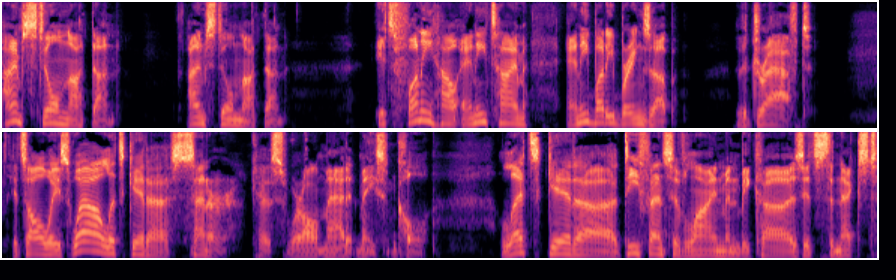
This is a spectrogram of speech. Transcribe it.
I'm still not done. I'm still not done. It's funny how anytime anybody brings up the draft, it's always, well, let's get a center because we're all mad at Mason Cole. Let's get a defensive lineman because it's the next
